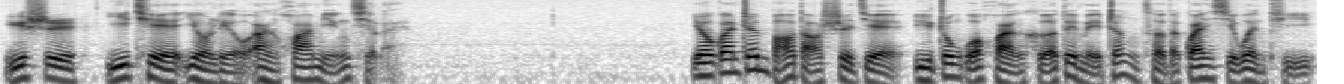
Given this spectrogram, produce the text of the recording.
于是，一切又柳暗花明起来。有关珍宝岛事件与中国缓和对美政策的关系问题，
